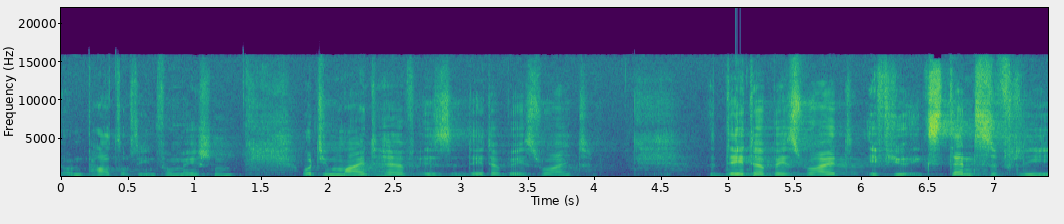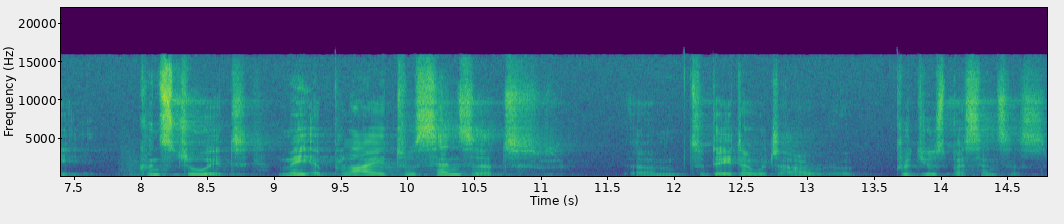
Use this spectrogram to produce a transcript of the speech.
on parts of the information. What you might have is a database right. The database right, if you extensively construe it may apply to censored, um, to data which are produced by sensors.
